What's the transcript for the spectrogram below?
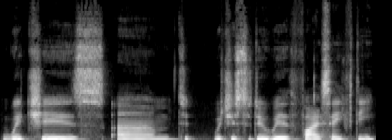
which is um, to, which is to do with fire safety.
